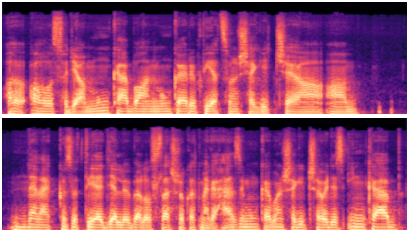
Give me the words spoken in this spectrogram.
a, ahhoz, hogy a munkában, munkaerőpiacon segítse a, a nemek közötti egyenlő beloszlásokat, meg a házi munkában segítse, hogy ez inkább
